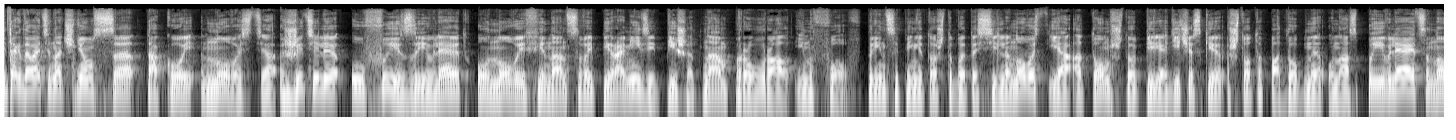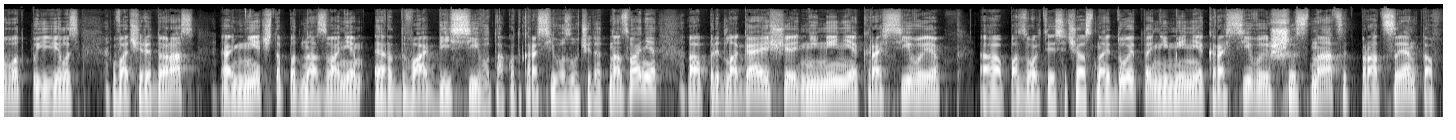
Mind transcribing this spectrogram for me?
Итак, давайте начнем с такой новости. Жители Уфы заявляют о новой финансовой пирамиде, пишет нам про Урал Инфо. В принципе, не то чтобы это сильно новость, я о том, что периодически что-то подобное у нас появляется, но вот появилось в очередной раз э, нечто под названием R2BC, вот так вот красиво звучит это название, э, предлагающее не менее красивые э, позвольте я сейчас найду это, не менее красивые 16%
